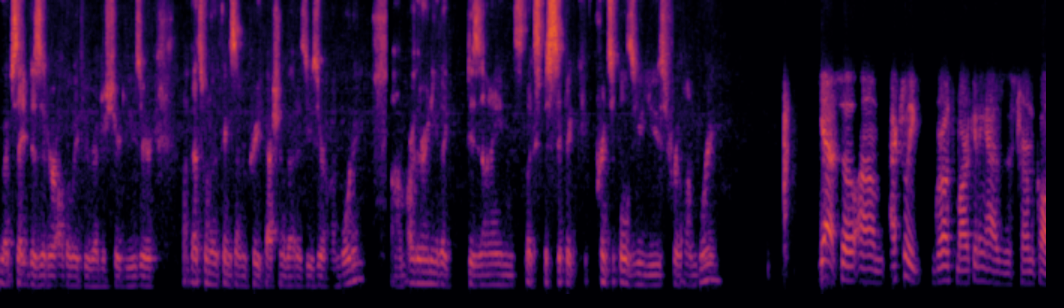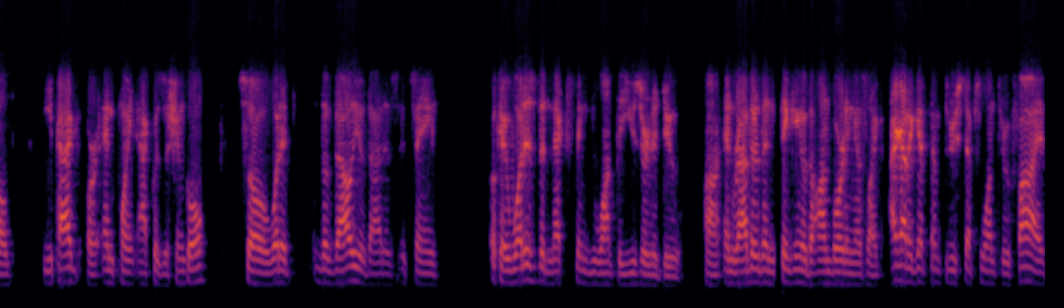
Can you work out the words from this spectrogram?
website visitor all the way through registered user. Uh, that's one of the things I'm pretty passionate about is user onboarding. Um, are there any like designs, like specific principles you use for onboarding? Yeah, so um, actually, growth marketing has this term called EPAG or endpoint acquisition goal. So what it the value of that is it's saying, okay, what is the next thing you want the user to do? Uh, and rather than thinking of the onboarding as like, I got to get them through steps one through five,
